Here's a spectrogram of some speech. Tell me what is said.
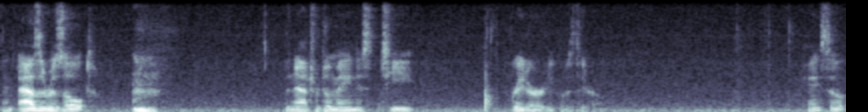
And as a result, the natural domain is t greater or equal to 0. Okay, so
